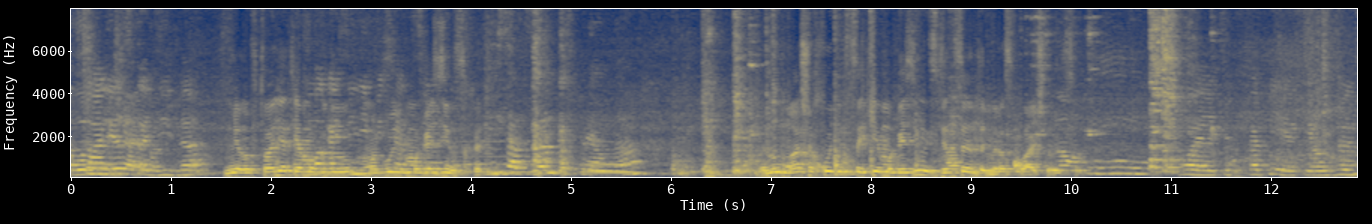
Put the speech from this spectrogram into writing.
В туалет сходить, да? Не, ну в туалет я В могу, могу и в 50 магазин сходить. 50 центов прям? Ну, Маша ходит в такие магазины, где центами расплачиваются. Ой, этих копеек я уже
